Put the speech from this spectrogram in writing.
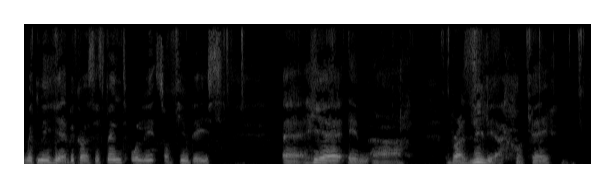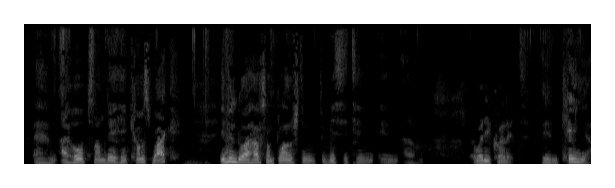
with me here because he spent only some few days uh, here in uh, Brasilia, okay? And I hope someday he comes back, even though I have some plans to, to visit him in, um, what do you call it, in Kenya.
